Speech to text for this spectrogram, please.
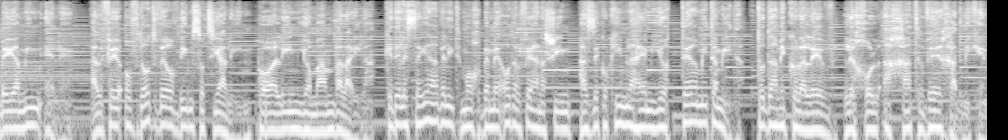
בימים אלה, אלפי עובדות ועובדים סוציאליים פועלים יומם ולילה כדי לסייע ולתמוך במאות אלפי אנשים הזקוקים להם יותר מתמיד. תודה מכל הלב לכל אחת ואחד מכם.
